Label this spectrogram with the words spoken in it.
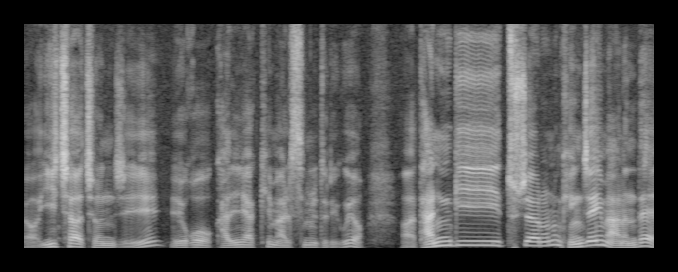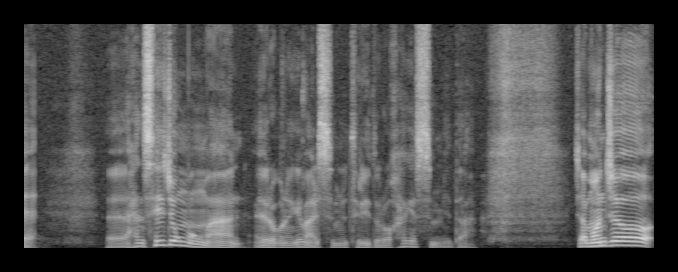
어, 2차 전지 요거 간략히 말씀을 드리고요. 아, 단기 투자로는 굉장히 많은데 한 세 종목만 여러분에게 말씀을 드리도록 하겠습니다. 자, 먼저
